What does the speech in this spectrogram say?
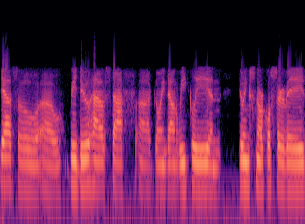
Yeah, so uh, we do have staff going down weekly and doing snorkel surveys,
